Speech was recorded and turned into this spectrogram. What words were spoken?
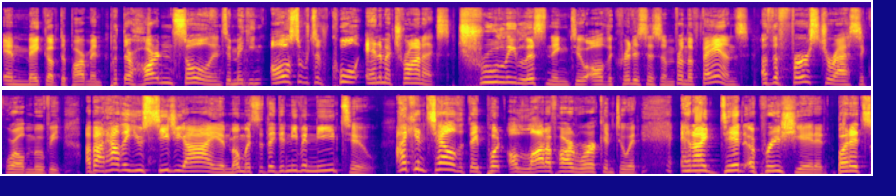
and makeup department put their heart and soul into making all sorts of cool animatronics, truly listening to all the criticism from the fans of the first Jurassic World movie about how they use CGI in moments that they didn't even need to. I can tell that they put a lot of hard work into it, and I did appreciate it, but it's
